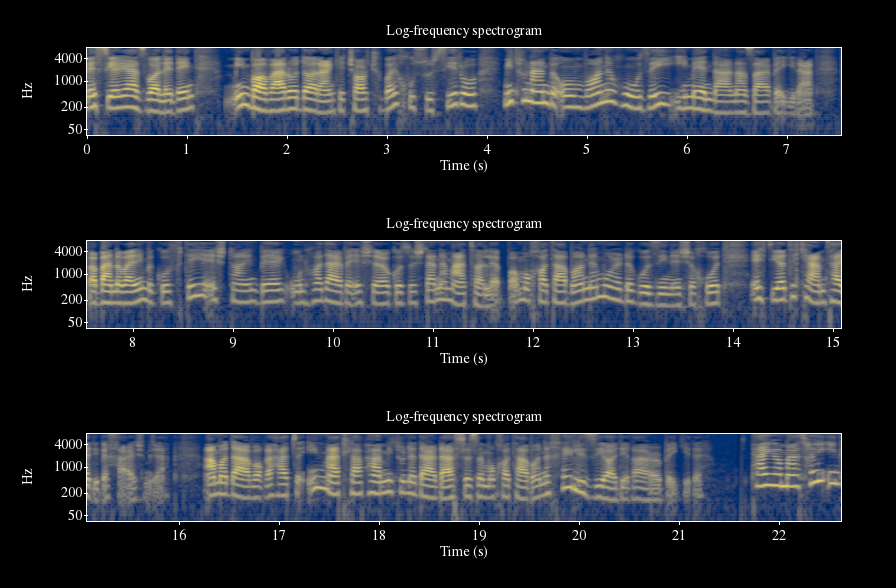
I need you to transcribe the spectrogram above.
بسیاری از والدین این باور رو دارن که چارچوبای خصوصی رو می‌تونن به عنوان حوزه ایمن در نظر بگیرن و بنابراین به گفته اشتاینبرگ اونها در به اشتراک گذاشتن مطالب با مخاطبان مورد گزینش خود احتیاط کمتری به خرج میدن اما در واقع حتی این مطلب هم می‌تونه در دسترس مخاطبان خیلی زیادی قرار بگیره. پیامدهای این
